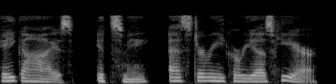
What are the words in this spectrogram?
Hey guys, it's me, Esther. Korea's here,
